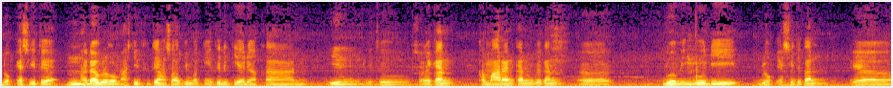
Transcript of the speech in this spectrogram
Blok S gitu ya. Hmm. ada beberapa masjid itu yang sholat jumatnya itu ditiadakan. Iya. Gitu. Soalnya kan kemarin kan gue kan eh, dua minggu di blok S itu kan ya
